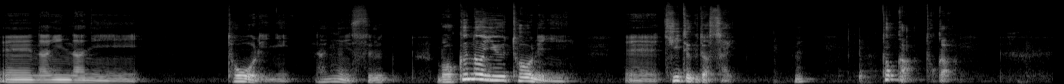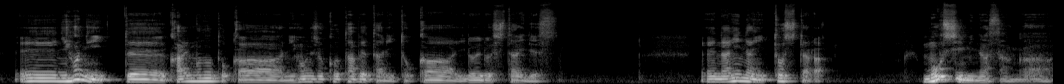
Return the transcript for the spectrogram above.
えー、何々通りに何々する僕の言う通りに、えー、聞いてください。とかとか、えー、日本に行って買い物とか日本食を食べたりとかいろいろしたいです、えー、何々としたらもし皆さんが、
